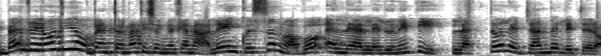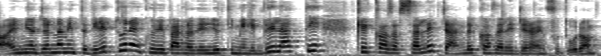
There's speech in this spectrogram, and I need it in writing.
Benvenuti o bentornati sul mio canale in questo nuovo LL lunedì, letto, leggendo e leggerò, il mio aggiornamento di lettura in cui vi parlo degli ultimi libri letti, che cosa sto leggendo e cosa leggerò in futuro.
